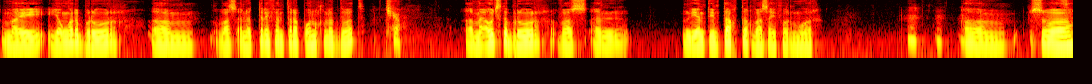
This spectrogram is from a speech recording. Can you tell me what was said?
My jongere broer ehm um, was in 'n tref en trap ongeluk dood. Ja. Uh, my oudste broer was in 1980 was hy vermoor. Mm, mm, mm. Ehm um, so uh,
